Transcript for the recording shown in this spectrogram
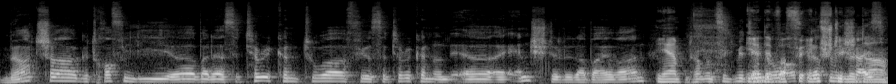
Mercher getroffen, die äh, bei der Satyricon Tour für Satyricon und äh, Endstille dabei waren. Ja. Und haben uns nicht mit ja, denen der war für Endstille wie, da.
